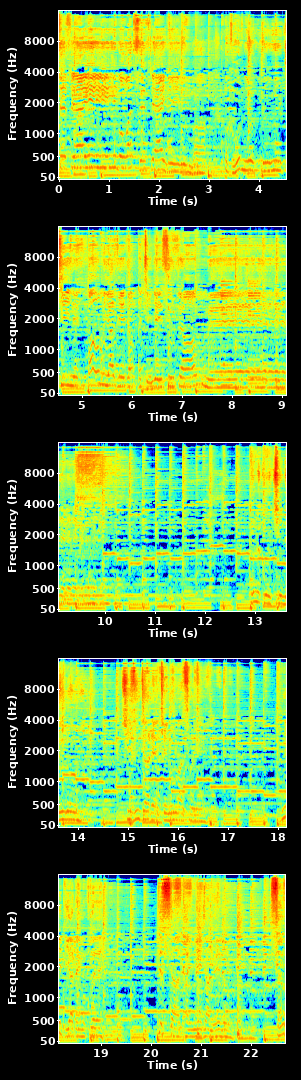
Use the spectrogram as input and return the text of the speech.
ဆက်ပြိုင်ဘဝဆက်ပြိုင်မှာပကိုးမျိုးသူကြီးနဲ့ပေါင်းရစေကြောင်းအချင်းချင်းဆူတောင်းမယ်ဘုန်းကူချီနူးလို့ချီစူးကြတဲ့အချိန်လုံးကဆိုရင် နှစ်တရားတိုင်းမခွဲသစ္စာခိုင်နေကြမယ်လို့ဆန္ဒ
